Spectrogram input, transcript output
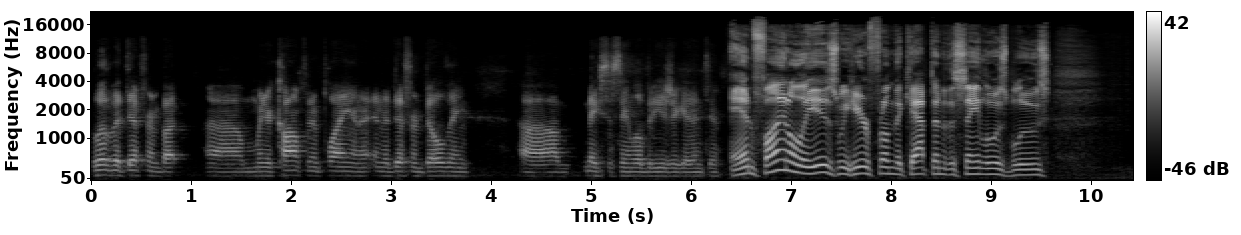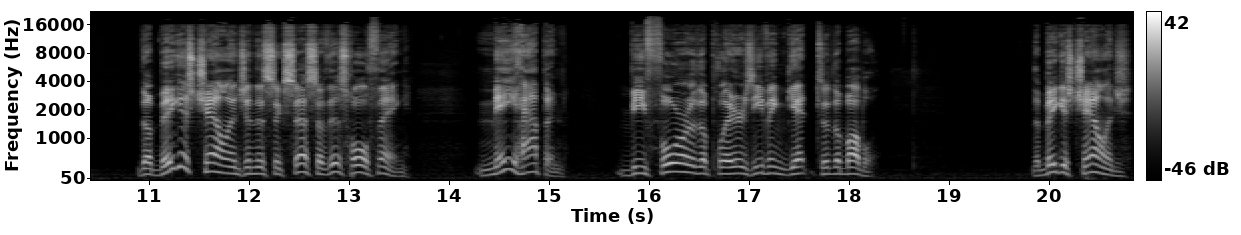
a little bit different. But um, when you're confident playing in a, in a different building. Um, makes this thing a little bit easier to get into. And finally, as we hear from the captain of the St. Louis Blues, the biggest challenge in the success of this whole thing may happen before the players even get to the bubble. The biggest challenge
